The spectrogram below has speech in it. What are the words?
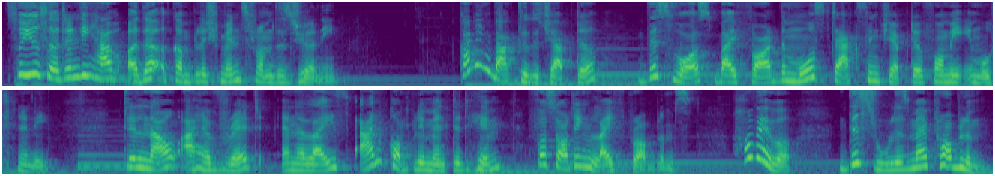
so you certainly have other accomplishments from this journey. Coming back to the chapter, this was by far the most taxing chapter for me emotionally. Till now, I have read, analyzed, and complimented him for sorting life problems. However, this rule is my problem.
